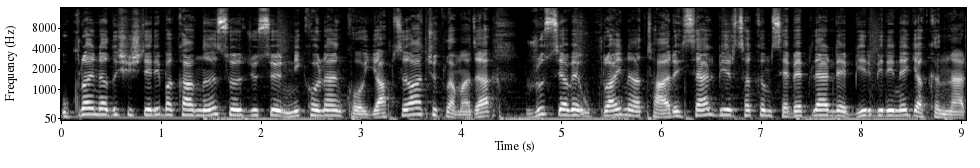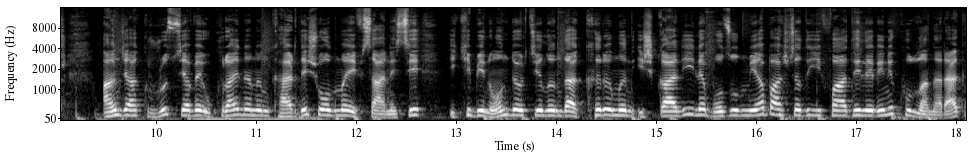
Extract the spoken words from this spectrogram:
Ukrayna Dışişleri Bakanlığı sözcüsü Nikolenko yaptığı açıklamada Rusya ve Ukrayna tarihsel bir takım sebeplerle birbirine yakınlar. Ancak Rusya ve Ukrayna'nın kardeş olma efsanesi 2014 yılında Kırım'ın işgaliyle bozulmaya başladığı ifadelerini kullanarak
